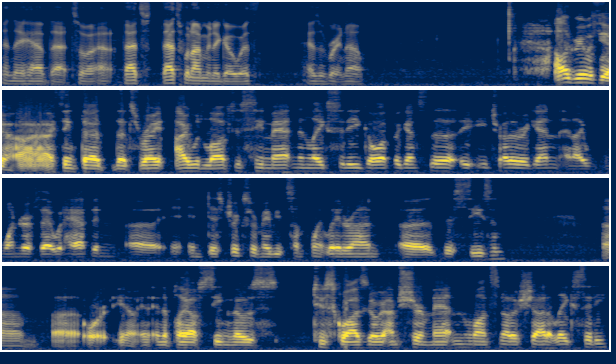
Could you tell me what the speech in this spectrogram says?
and they have that. So uh, that's that's what I'm going to go with as of right now. I'll agree with you. I think that that's right. I would love to see Manton and Lake City go up against the, each other again, and I wonder if that would happen uh, in, in districts or maybe at some point later on uh, this season, um, uh, or you know, in, in the playoffs, seeing those two squads go. I'm sure Manton wants another shot at Lake City,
